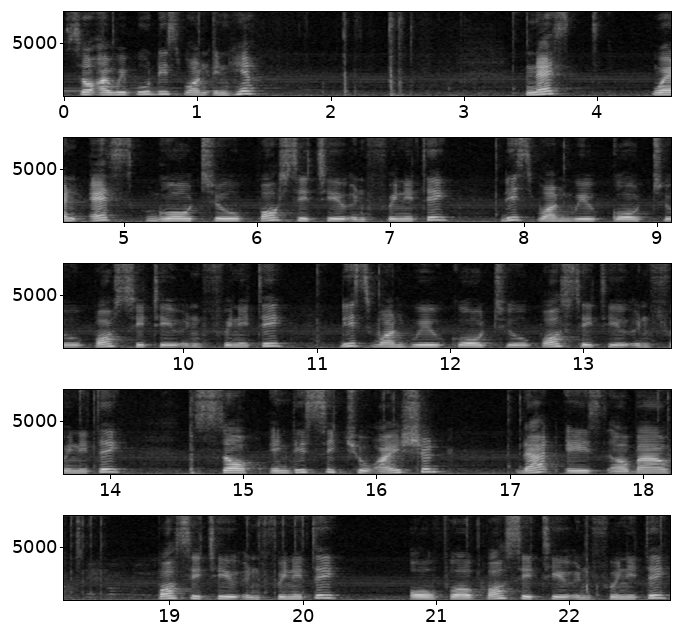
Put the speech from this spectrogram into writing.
So I will put this one in here. Next, when s go to positive infinity, this one will go to positive infinity. This one will go to positive infinity. So in this situation, that is about positive infinity over positive infinity.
